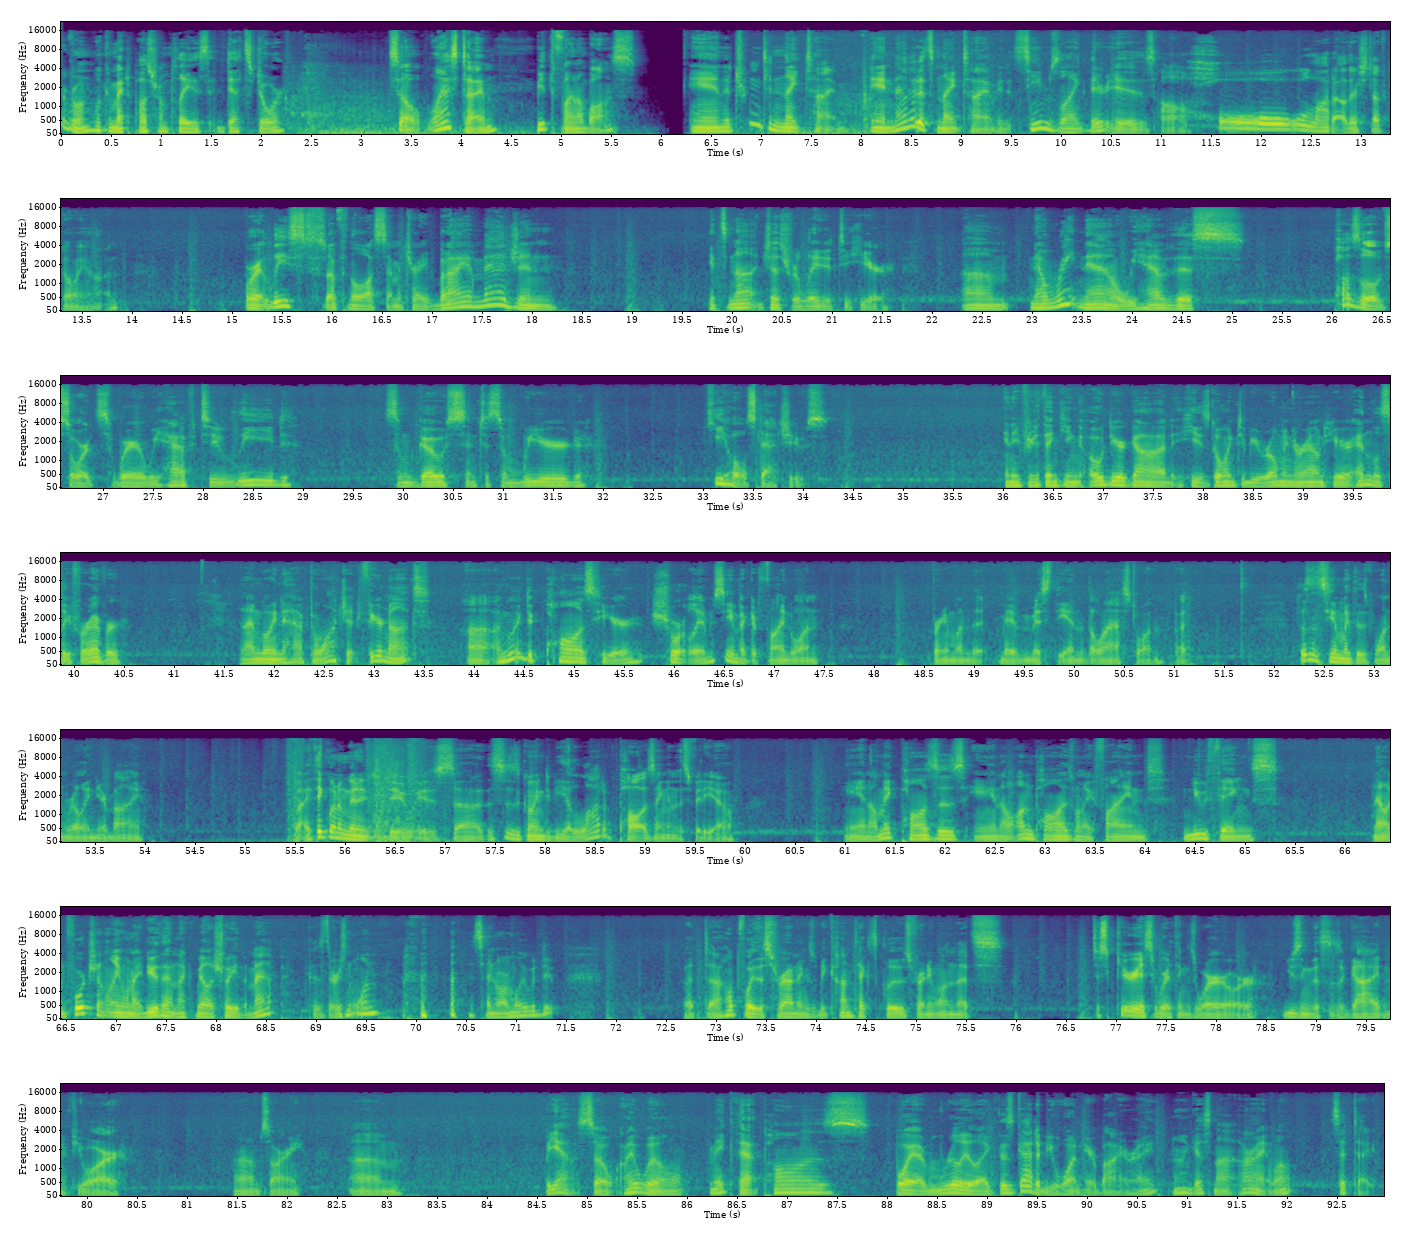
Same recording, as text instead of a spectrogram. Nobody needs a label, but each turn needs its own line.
everyone, welcome back to Positron Plays Death's Door. So, last time, beat the final boss, and it turned into nighttime. And now that it's nighttime, it seems like there is a whole lot of other stuff going on. Or at least stuff in the Lost Cemetery, but I imagine it's not just related to here. Um, now, right now, we have this puzzle of sorts where we have to lead some ghosts into some weird keyhole statues. And if you're thinking, oh dear God, he's going to be roaming around here endlessly forever, and I'm going to have to watch it, fear not. Uh, I'm going to pause here shortly. I'm going to see if I could find one for anyone that may have missed the end of the last one, but doesn't seem like there's one really nearby. But I think what I'm going to do is, uh, this is going to be a lot of pausing in this video. And I'll make pauses and I'll unpause when I find new things. Now, unfortunately, when I do that, I'm not going to be able to show you the map, because there isn't one, as I normally would do. But uh, hopefully the surroundings will be context clues for anyone that's just curious where things were or using this as a guide, and if you are, I'm sorry. Um, but yeah, so I will make that pause. Boy, I'm really like, there's got to be one nearby, right? I guess not. All right, well, sit tight.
